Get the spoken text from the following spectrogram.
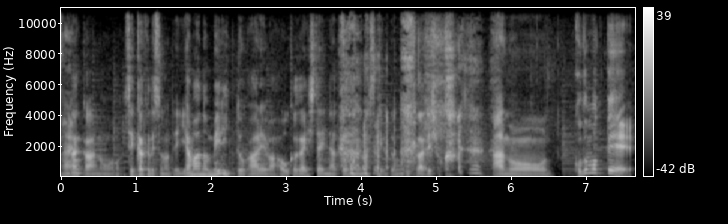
はい。なんかあのせっかくですので山のメリットがあればお伺いしたいなと思いますけれども いかがでしょうか？あのー子供って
